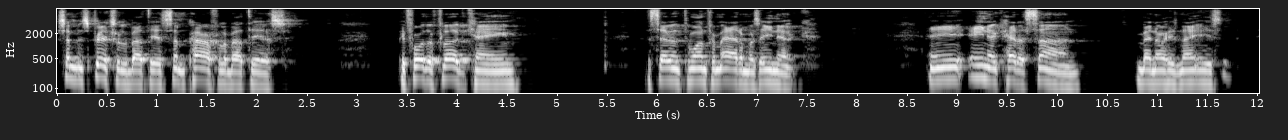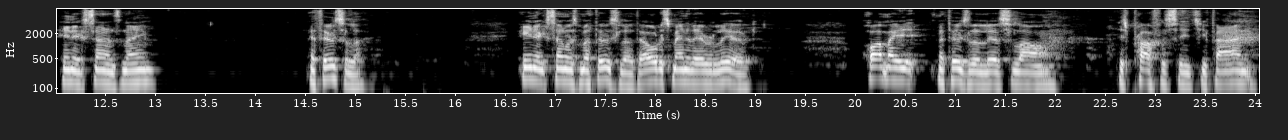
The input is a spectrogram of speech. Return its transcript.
something spiritual about this, something powerful about this. Before the flood came, the seventh one from Adam was Enoch. And Enoch had a son. May know his name. His Enoch's son's name. Methuselah. Enoch's son was Methuselah, the oldest man that ever lived. What made Methuselah live so long? His prophecies. You find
